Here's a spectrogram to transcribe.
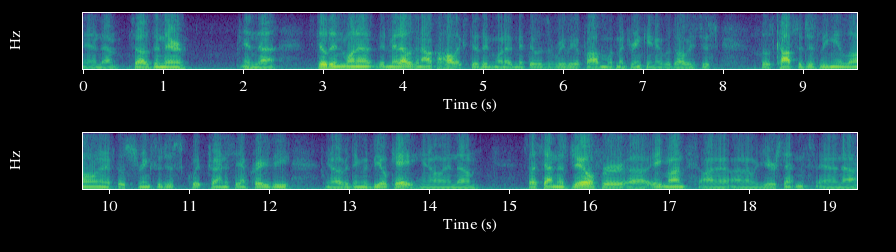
and um, so I was in there, and uh, still didn't want to admit I was an alcoholic. Still didn't want to admit there was really a problem with my drinking. It was always just if those cops would just leave me alone, and if those shrinks would just quit trying to say I'm crazy, you know, everything would be okay. You know, and um, so I sat in this jail for uh, eight months on a, on a year sentence, and uh,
